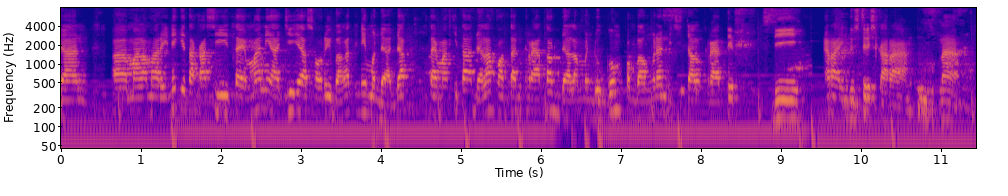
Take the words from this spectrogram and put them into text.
dan uh, malam hari ini kita kasih tema nih Aji. Ya sorry banget ini mendadak. Tema kita adalah konten kreator dalam mendukung pembangunan digital kreatif di era industri sekarang. Nah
